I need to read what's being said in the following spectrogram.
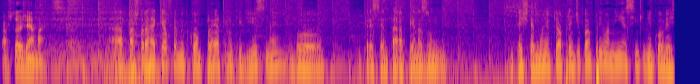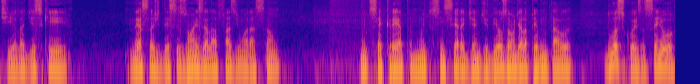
Pastor Marques. A pastora Raquel foi muito completa no que disse, né? Vou acrescentar apenas um um testemunho que eu aprendi com uma prima minha assim que me converti. Ela disse que nessas decisões ela fazia uma oração muito secreta, muito sincera diante de Deus, onde ela perguntava duas coisas: Senhor,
